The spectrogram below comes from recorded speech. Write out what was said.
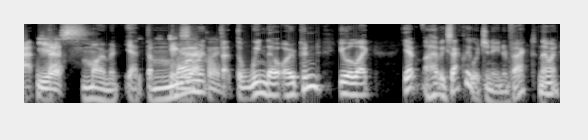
at Yes. that moment. At the moment Exactly. that the window opened, you were like, Yep, I have exactly what you need, in fact. And they went,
